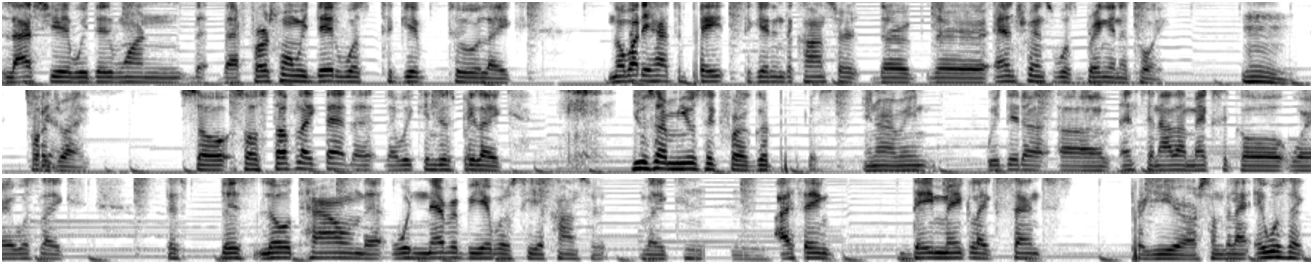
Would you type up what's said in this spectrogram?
last year we did one that, that first one we did was to give to like nobody had to pay to get in the concert their their entrance was bringing a toy Mm, toy Yeah. drive so so stuff like that, that that we can just be like use our music for a good purpose you know what i mean we did a, a ensenada mexico where it was like this this little town that would never be able to see a concert. Like mm, mm, i think they make like cents per year or something like it was like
